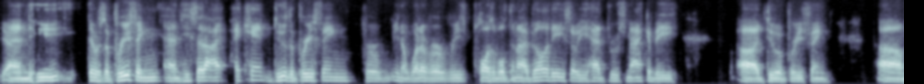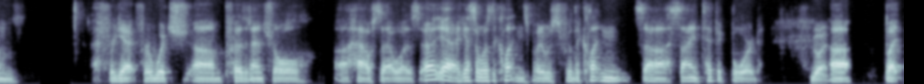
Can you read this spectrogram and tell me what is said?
Yeah. And he there was a briefing, and he said, "I I can't do the briefing for you know whatever re- plausible deniability." So he had Bruce Maccabee uh, do a briefing. Um, I forget for which um, presidential uh, house that was. Uh, yeah, I guess it was the Clintons, but it was for the Clinton uh, Scientific Board. Right. Uh, but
